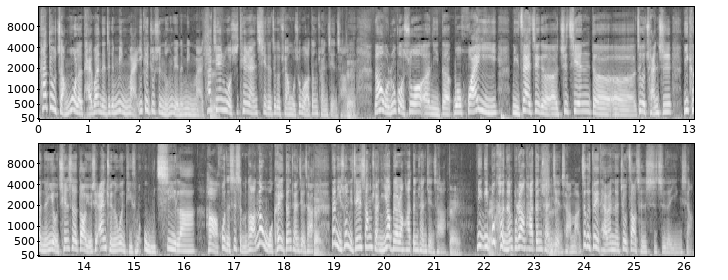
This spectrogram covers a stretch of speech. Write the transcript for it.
它都掌握了台湾的这个命脉，一个就是能源的命脉，它今天如果是天然气。的这个船，我说我要登船检查的，然后我如果说呃你的，我怀疑你在这个呃之间的呃这个船只，你可能有牵涉到有些安全的问题，什么武器啦，哈或者是什么的话，那我可以登船检查。对，那你说你这些商船，你要不要让他登船检查？对，你你不可能不让他登船检查嘛，这个对台湾呢就造成实质的影响。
